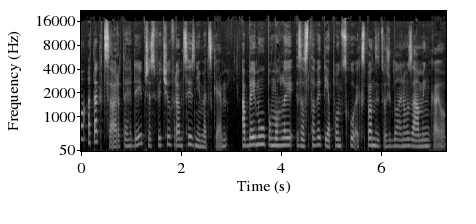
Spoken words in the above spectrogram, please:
No a tak car tehdy přesvědčil Francii s Německem, aby mu pomohli zastavit japonskou expanzi, což byla jenom záminka. Jo.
